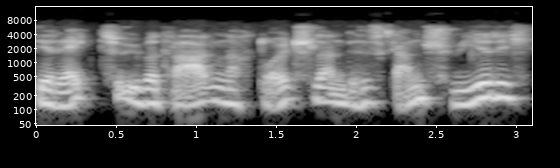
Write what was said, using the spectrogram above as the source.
direkt zu übertragen nach Deutschland, das ist ganz schwierig,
